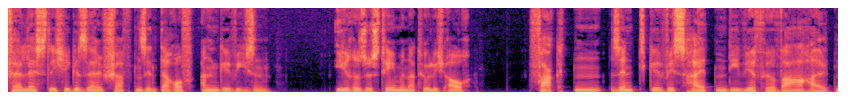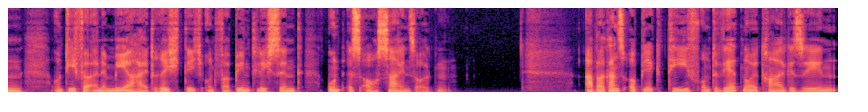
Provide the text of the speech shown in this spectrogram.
Verlässliche Gesellschaften sind darauf angewiesen, ihre Systeme natürlich auch. Fakten sind Gewissheiten, die wir für wahr halten und die für eine Mehrheit richtig und verbindlich sind und es auch sein sollten. Aber ganz objektiv und wertneutral gesehen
